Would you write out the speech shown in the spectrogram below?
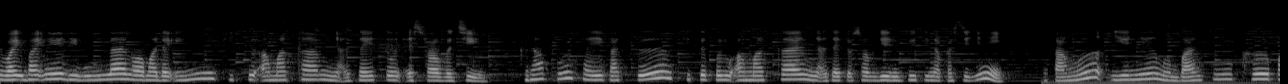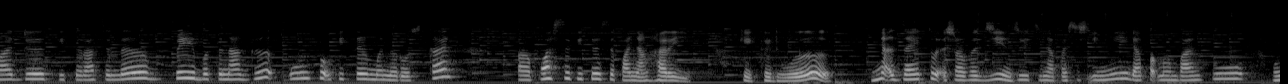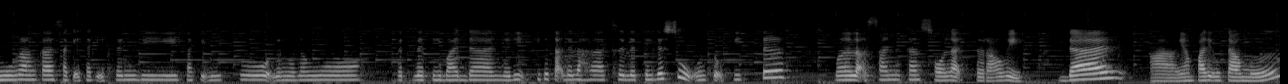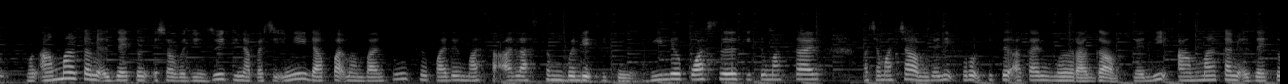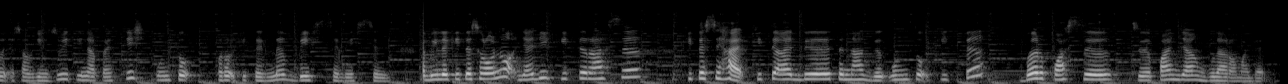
Sebaik-baiknya di bulan Ramadan ini kita amalkan minyak zaitun extra virgin. Kenapa saya kata kita perlu amalkan minyak zaitun extra virgin Zuitina Prestige ini? Pertama, ianya membantu kepada kita rasa lebih bertenaga untuk kita meneruskan uh, puasa kita sepanjang hari. Okey, kedua, minyak zaitun extra virgin Zuitina Prestige ini dapat membantu mengurangkan sakit-sakit sendi, sakit lutut, lenguh-lenguh, letih badan. Jadi kita tak adalah rasa letih lesu untuk kita melaksanakan solat terawih. Dan aa, yang paling utama, mengamalkan minyak zaitun extra virgin Zuitina Prestige ini dapat membantu kepada masalah sembelit kita. Bila puasa kita makan macam-macam, jadi perut kita akan meragam. Jadi amalkan minyak zaitun virgin Zuitina Prestige untuk perut kita lebih selesa. Bila kita seronok, jadi kita rasa kita sihat, kita ada tenaga untuk kita berpuasa sepanjang bulan Ramadan.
